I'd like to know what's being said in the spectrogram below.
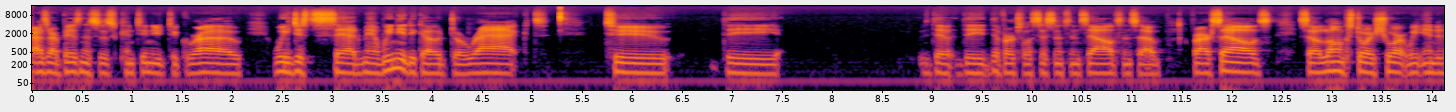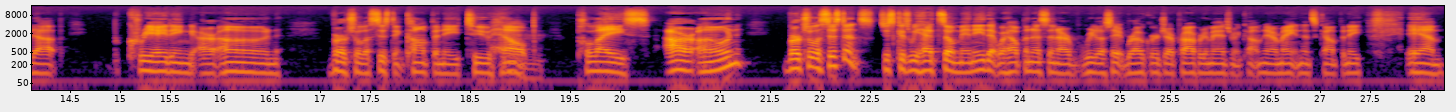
as our businesses continued to grow. We just said, man, we need to go direct to the the, the the virtual assistants themselves. And so for ourselves, so long story short, we ended up creating our own virtual assistant company to help mm. place our own virtual assistants just because we had so many that were helping us in our real estate brokerage, our property management company, our maintenance company. And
